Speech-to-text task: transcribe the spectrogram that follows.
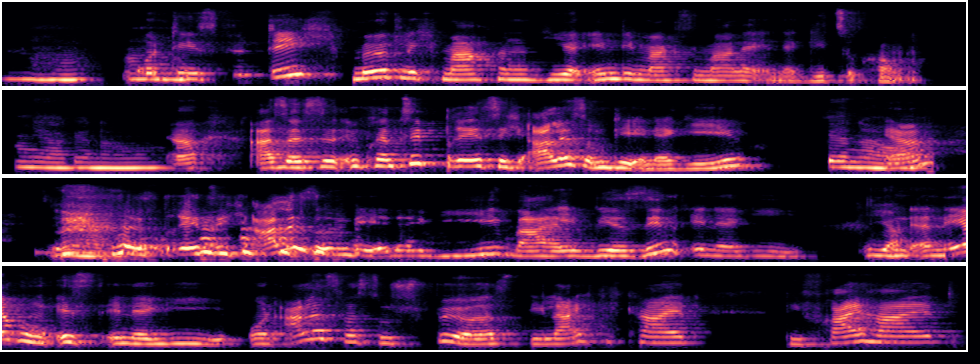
mhm. und mhm. die es für dich möglich machen, hier in die maximale Energie zu kommen. Ja, genau. Ja, also es ist, im Prinzip dreht sich alles um die Energie. Genau. Ja? ja. Es dreht sich alles um die Energie, weil wir sind Energie. Ja. Und Ernährung ist Energie. Und alles, was du spürst, die Leichtigkeit, die Freiheit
